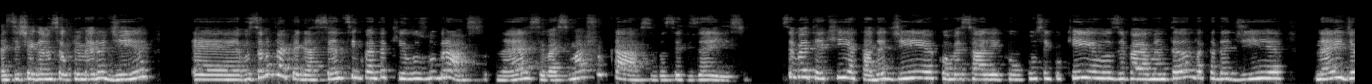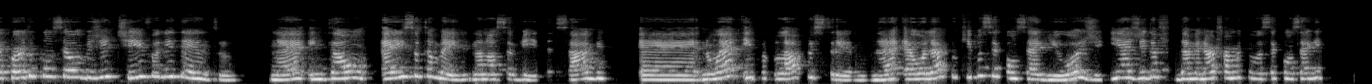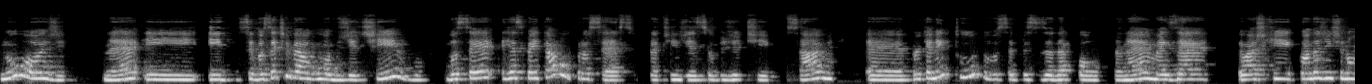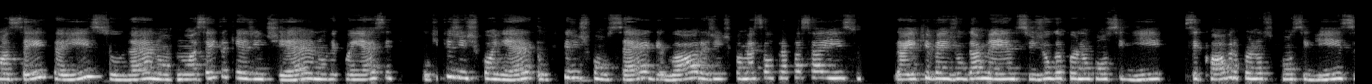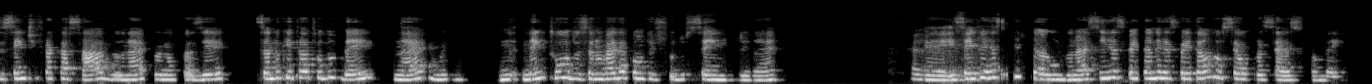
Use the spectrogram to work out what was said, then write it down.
Aí você chega no seu primeiro dia, é, você não vai pegar 150 quilos no braço, né? Você vai se machucar se você fizer isso. Você vai ter que ir a cada dia, começar ali com, com 5 quilos e vai aumentando a cada dia, né? E de acordo com o seu objetivo ali dentro, né? Então, é isso também na nossa vida, sabe? É, não é ir lá para o extremo, né? É olhar para o que você consegue hoje e agir da, da melhor forma que você consegue no hoje, né? E, e se você tiver algum objetivo, você respeitar o processo para atingir esse objetivo, sabe? É, porque nem tudo você precisa dar conta, né? Mas é, eu acho que quando a gente não aceita isso, né? Não, não aceita quem a gente é, não reconhece o que, que a gente conhece, o que, que a gente consegue agora, a gente começa a ultrapassar isso. Daí que vem julgamento, se julga por não conseguir, se cobra por não conseguir, se sente fracassado, né? Por não fazer sendo que tá tudo bem, né? Nem tudo, você não vai dar conta de tudo sempre, né? É, e sempre respeitando, né? Se respeitando e respeitando o seu processo também.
